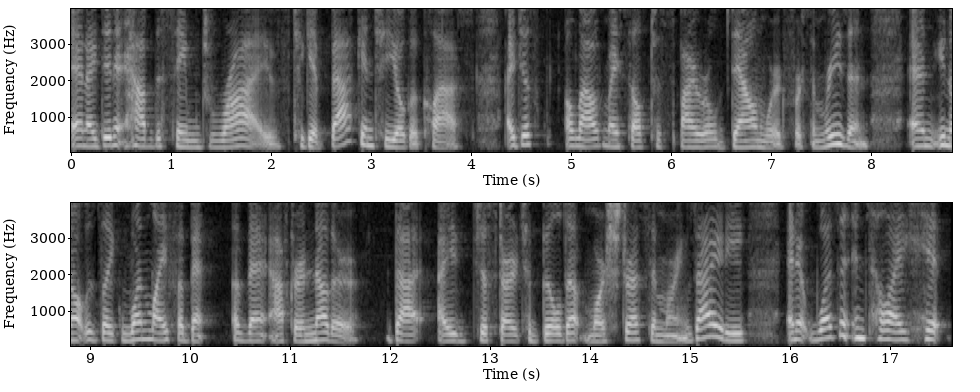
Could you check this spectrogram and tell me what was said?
and I didn't have the same drive to get back into yoga class. I just allowed myself to spiral downward for some reason. And, you know, it was like one life event, event after another that I just started to build up more stress and more anxiety. And it wasn't until I hit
